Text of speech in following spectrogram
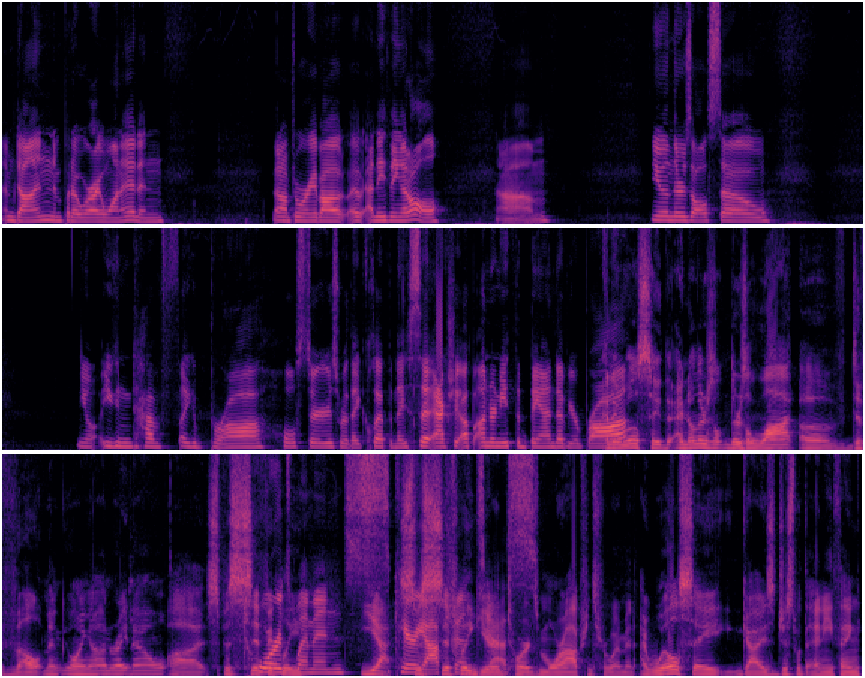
I'm done and put it where I want it and I don't have to worry about anything at all. Um you know, and there's also you know, you can have like bra holsters where they clip and they sit actually up underneath the band of your bra. And I will say that I know there's a, there's a lot of development going on right now, uh, specifically towards women's yeah, specifically options, geared yes. towards more options for women. I will say, guys, just with anything,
